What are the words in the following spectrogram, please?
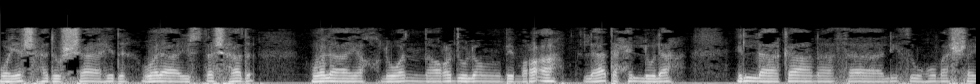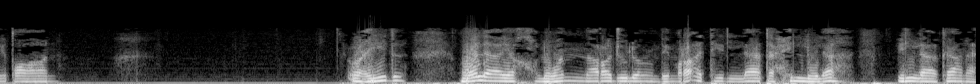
ويشهد الشاهد ولا يستشهد ولا يخلون رجل بامرأة لا تحل له. إلا كان ثالثهما الشيطان. أعيد. ولا يخلون رجل بامرأة لا تحل له إلا كان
